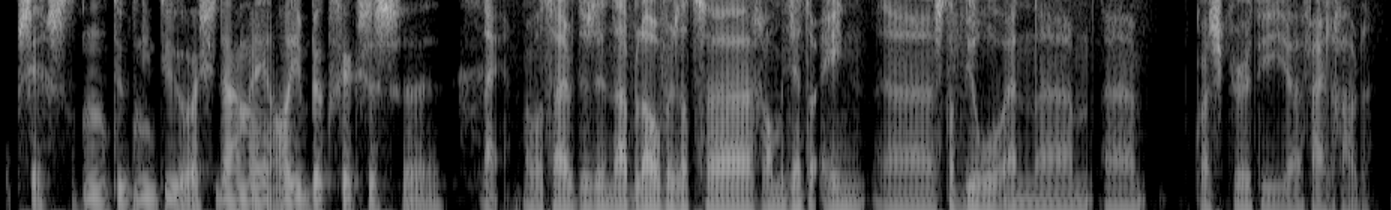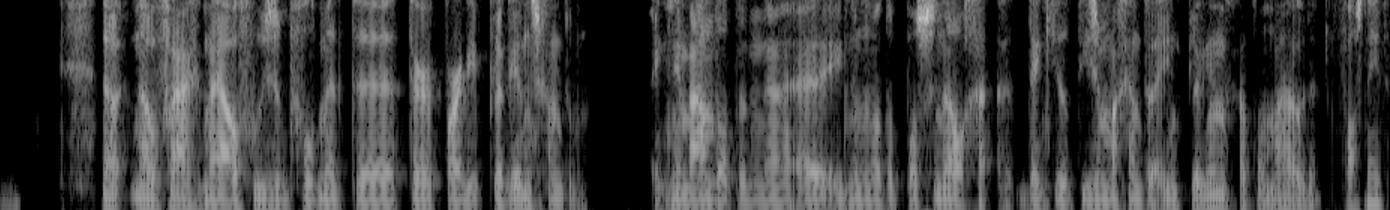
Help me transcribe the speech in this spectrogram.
op zich is dat natuurlijk niet duur als je daarmee al je bugfixes Nee, maar wat zij dus inderdaad beloven is dat ze gewoon Magento 1 uh, eh, stabiel en uh, qua security uh, veilig houden. Nou, nou vraag ik mij af hoe ze bijvoorbeeld met third-party plugins gaan doen. Ik neem aan dat een, ik noem wat op PostNL, denk je dat die zijn Magento 1 plugin gaat onderhouden? Vast niet.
